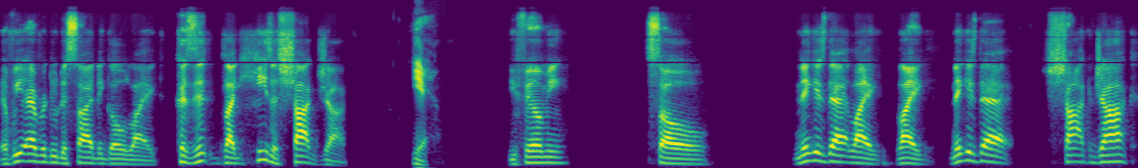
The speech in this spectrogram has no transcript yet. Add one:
if we ever do decide to go like, because it like he's a shock jock. Yeah. You feel me? So niggas that like like niggas that shock jock,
